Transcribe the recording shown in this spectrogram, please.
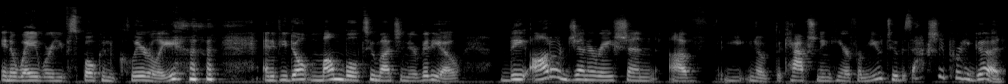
in a way where you've spoken clearly and if you don't mumble too much in your video the auto generation of you know the captioning here from YouTube is actually pretty good.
